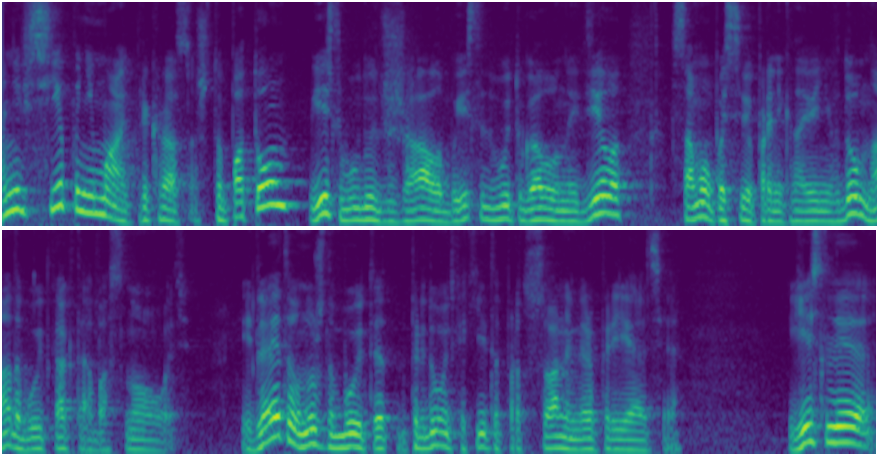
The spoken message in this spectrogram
Они все понимают прекрасно, что потом, если будут жалобы, если будет уголовное дело, само по себе проникновение в дом надо будет как-то обосновывать. И для этого нужно будет придумать какие-то процессуальные мероприятия. Если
